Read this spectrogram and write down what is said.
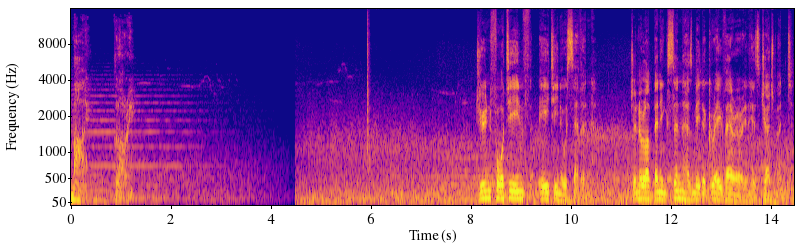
my glory. June 14th, 1807. General Bennigsen has made a grave error in his judgment.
